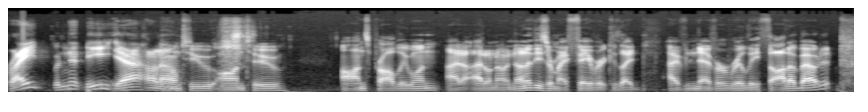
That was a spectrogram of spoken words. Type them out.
right? Wouldn't it be? Yeah, I don't know. Into, onto. On's probably one. I, I don't know. None of these are my favorite because I I've never really thought about it.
